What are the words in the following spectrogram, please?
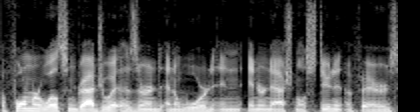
A former Wilson graduate has earned an award in international student affairs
